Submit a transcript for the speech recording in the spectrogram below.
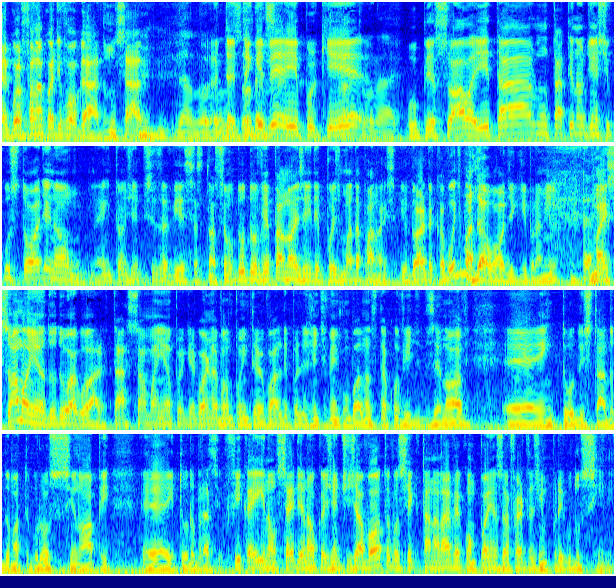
agora falando com o advogado, não sabe? Uhum. Não, não, não tem, tem que ver aí, porque o pessoal aí tá, não tá tendo audiência de custódia, não. Né? Então a gente precisa ver essa situação. O Dudu vê pra nós aí depois, manda pra nós. Eduardo acabou de mandar o áudio aqui pra mim, mas só amanhã, Dudu, agora, tá? Só amanhã, porque agora nós vamos pro intervalo, depois a gente vem com o balanço da Covid-19 é, em todo o estado do Mato Grosso, Sinop é, e todo o Brasil. Fica aí, não cede não, que a gente já volta. Você que tá na live acompanha as ofertas de emprego do Cine.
